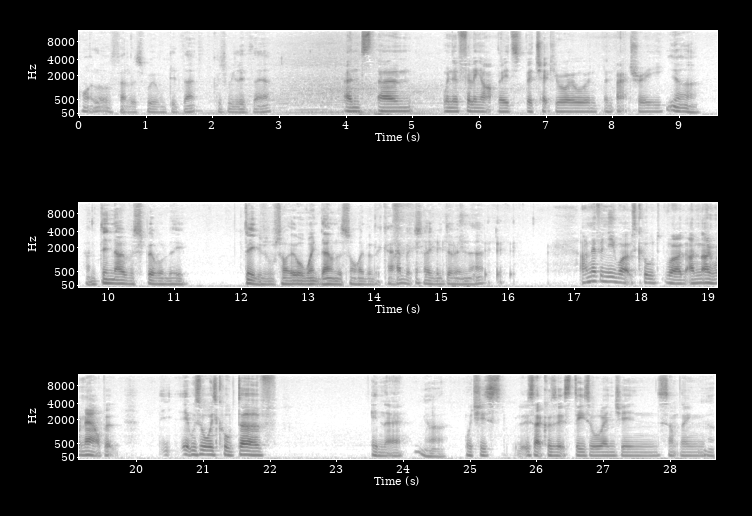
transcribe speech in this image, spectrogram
Quite a lot of fellas we all did that because we lived there. And um, when they're filling up, they'd they'd check your oil and, and battery. Yeah, and didn't overspill the diesel, so it all went down the side of the cab. It saved me doing that. I never knew why it was called. Well, I know now, but it was always called Derv in there, Yeah, which is is that because it's diesel engine something yeah.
